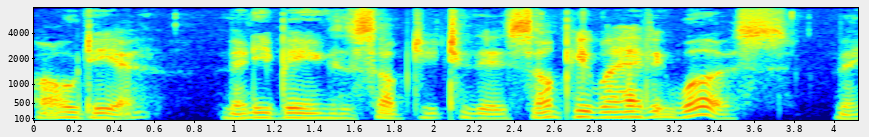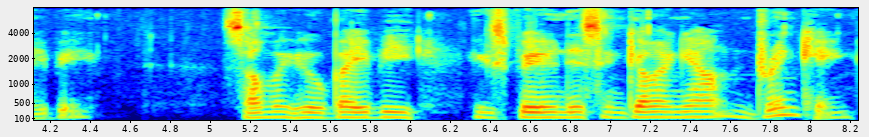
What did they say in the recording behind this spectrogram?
Oh dear, many beings are subject to this. Some people have it worse, maybe. Some people maybe experience this in going out and drinking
